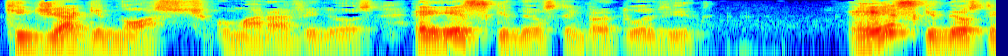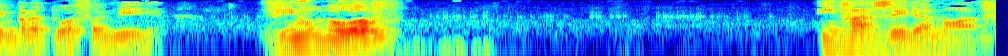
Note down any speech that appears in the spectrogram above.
Que diagnóstico maravilhoso. É esse que Deus tem para a tua vida. É esse que Deus tem para a tua família. Vinho novo em vasilha nova.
